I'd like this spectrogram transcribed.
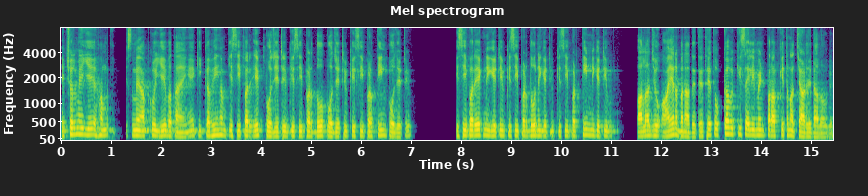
एक्चुअल में ये हम, इसमें आपको ये बताएँगे कि कभी हम किसी पर एक पॉजिटिव, किसी पर दो पॉजिटिव, किसी पर तीन पॉजिटिव, किसी पर एक निगेटिव, किसी पर दो निगेटिव, किसी पर तीन निगेटिव वाला जो आयन बना देते थे तो कब किस एलिमेंट पर आप कितना चार्ज डालोगे?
